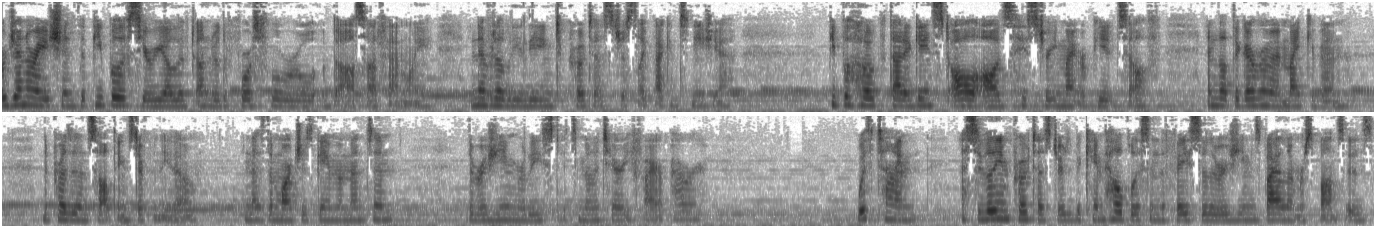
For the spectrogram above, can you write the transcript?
For generations, the people of Syria lived under the forceful rule of the Assad family, inevitably leading to protests just like back in Tunisia. People hoped that against all odds, history might repeat itself, and that the government might give in. The president saw things differently, though, and as the marches gained momentum, the regime released its military firepower. With time, as civilian protesters became helpless in the face of the regime's violent responses,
